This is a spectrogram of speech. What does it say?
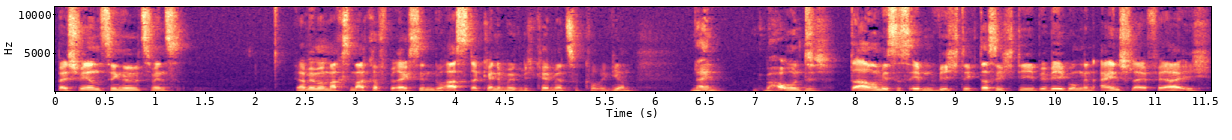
bei schweren Singles, wenn es ja, wenn wir Maximalkraftbereich sind, du hast da keine Möglichkeit mehr zu korrigieren. Nein, überhaupt und nicht darum ist es eben wichtig, dass ich die Bewegungen einschleife. Ja. Ich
